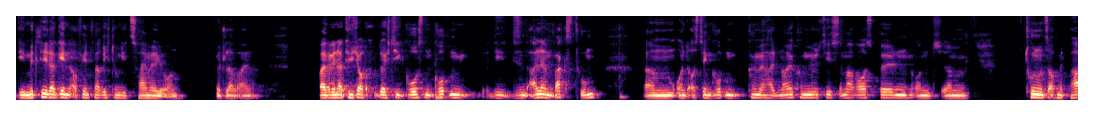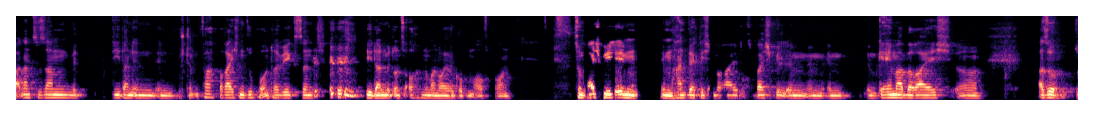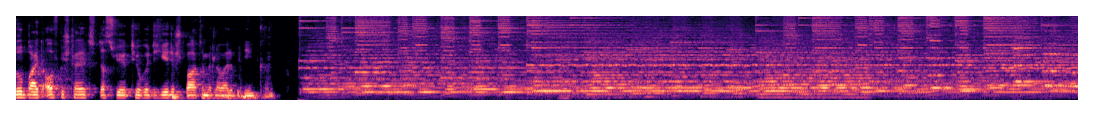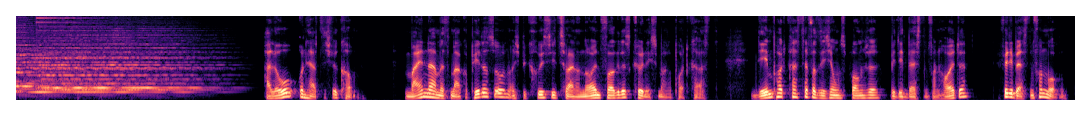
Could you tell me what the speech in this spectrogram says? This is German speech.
die Mitglieder gehen auf jeden Fall Richtung die 2 Millionen mittlerweile. Weil wir natürlich auch durch die großen Gruppen, die, die sind alle im Wachstum. Ähm, und aus den Gruppen können wir halt neue Communities immer rausbilden und ähm, tun uns auch mit Partnern zusammen, mit, die dann in, in bestimmten Fachbereichen super unterwegs sind, die dann mit uns auch nochmal neue Gruppen aufbauen. Zum Beispiel im, im handwerklichen Bereich, zum Beispiel im, im, im, im Gamer-Bereich. Äh, also so breit aufgestellt, dass wir theoretisch jede Sparte mittlerweile bedienen können. Hallo und herzlich willkommen. Mein Name ist Marco Peterson und ich begrüße Sie zu einer neuen Folge des Königsmacher Podcast, dem Podcast der Versicherungsbranche mit den Besten von heute für die Besten von morgen.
